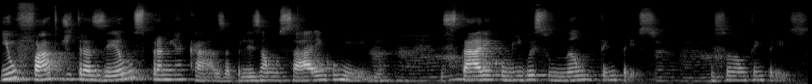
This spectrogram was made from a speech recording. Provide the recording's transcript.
e o fato de trazê-los para minha casa, para eles almoçarem comigo, uhum. estarem comigo, isso não tem preço. Isso não tem preço.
